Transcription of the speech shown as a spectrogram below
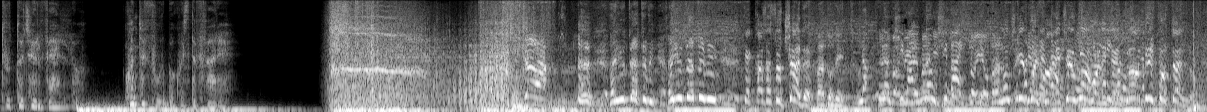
Tutto cervello. Quanto è furbo quest'affare. Aiutatemi! Aiutatemi! Che cosa succede? Vado dentro. No, non Levami ci vai, non ci vai. dosso, io vado. non ci Che puoi vuoi fare? C'è un uomo lì dentro! Apri il portello!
